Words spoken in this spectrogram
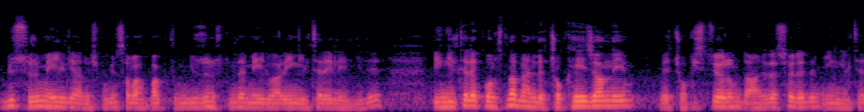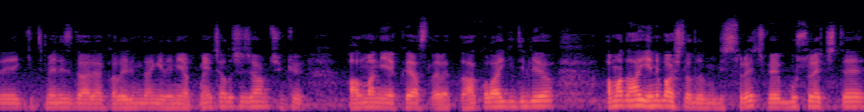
Bir sürü mail gelmiş. Bugün sabah baktım. Yüzün üstünde mail var İngiltere ile ilgili. İngiltere konusunda ben de çok heyecanlıyım ve çok istiyorum. Daha önce de söyledim. İngiltere'ye gitmenizle alakalı elimden geleni yapmaya çalışacağım. Çünkü Almanya'ya kıyasla evet daha kolay gidiliyor. Ama daha yeni başladığım bir süreç ve bu süreçte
